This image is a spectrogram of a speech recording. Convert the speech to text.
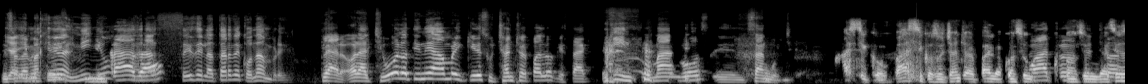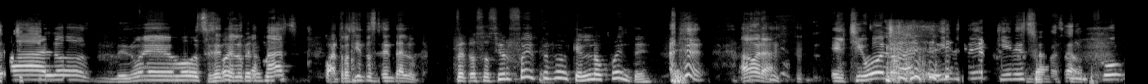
Ya, imaginen al niño a entrada, las 6 de la tarde con hambre. Claro, ahora el chivolo tiene hambre y quiere su chancho al palo que está a 15 mangos el sándwich. Básico, básico su chancho al palo con su Cuatro con de nuevo, 60 lucas pero, más, 460 lucas. Pero Sosur fue, pues, pero que él no cuente. ahora, el chivolo antes de irse quiere su 5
